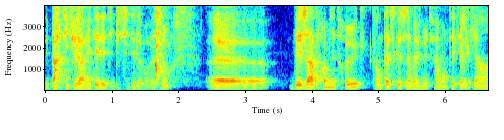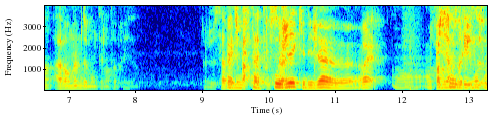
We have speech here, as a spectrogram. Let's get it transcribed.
des particularités, des typicités de la profession. déjà, premier truc, quand est-ce que ça m'est venu de faire monter quelqu'un avant même de monter l'entreprise? Je savais que c'est un projet qui est déjà euh, en, première prise de,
